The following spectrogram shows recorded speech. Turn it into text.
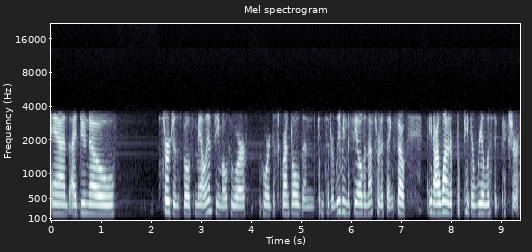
And I do know surgeons, both male and female, who are who are disgruntled and consider leaving the field and that sort of thing. So, you know, I wanted to paint a realistic picture.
